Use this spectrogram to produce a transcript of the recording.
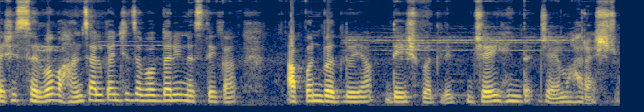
तशी सर्व वाहन चालकांची जबाबदारी नसते का? आपण बदलूया देश बदलेल. जय हिंद जय महाराष्ट्र.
